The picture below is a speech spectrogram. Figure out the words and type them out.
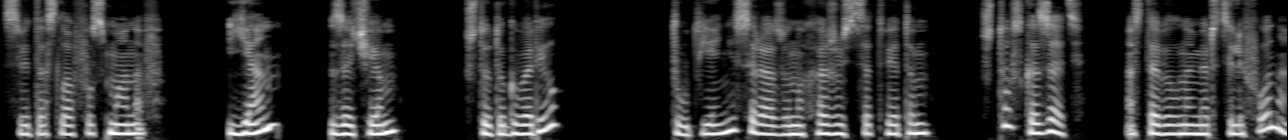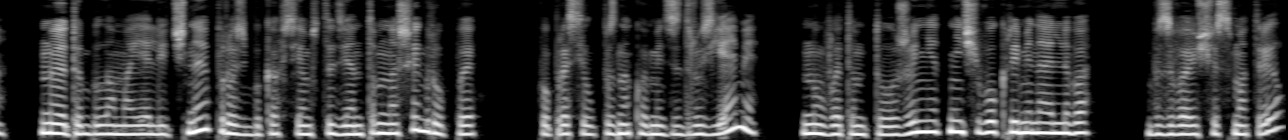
Святослав Усманов. Ян? Зачем? Что-то говорил? Тут я не сразу нахожусь с ответом. Что сказать? Оставил номер телефона? Но это была моя личная просьба ко всем студентам нашей группы. Попросил познакомить с друзьями? Ну, в этом тоже нет ничего криминального. Вызывающе смотрел?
